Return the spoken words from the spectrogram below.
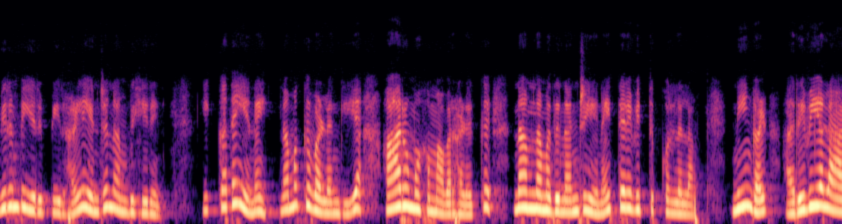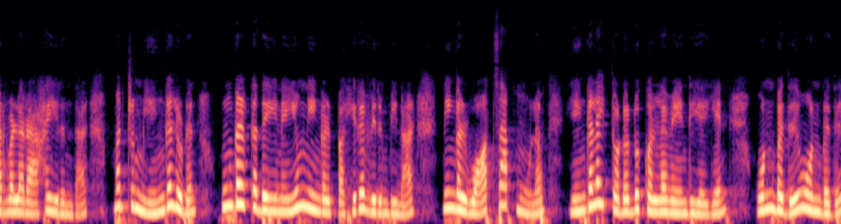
விரும்பியிருப்பீர்கள் என்று நம்புகிறேன். இக்கதையினை நமக்கு வழங்கிய ஆறுமுகம் அவர்களுக்கு நாம் நமது நன்றியினை தெரிவித்துக் கொள்ளலாம். நீங்கள் அறிவியல் ஆர்வலராக இருந்தால் மற்றும் எங்களுடன் உங்கள் கதையினையும் நீங்கள் பகிர விரும்பினால் நீங்கள் வாட்ஸ்அப் மூலம் எங்களை தொடர்பு கொள்ள வேண்டிய எண் ஒன்பது ஒன்பது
